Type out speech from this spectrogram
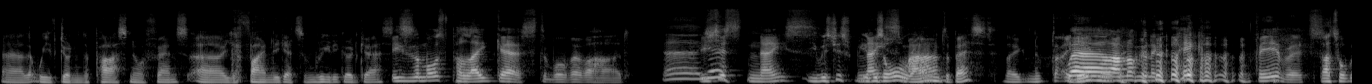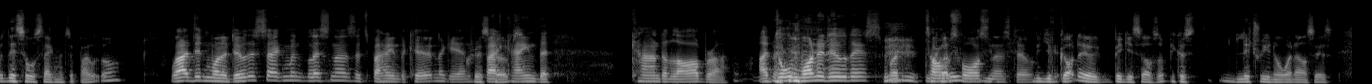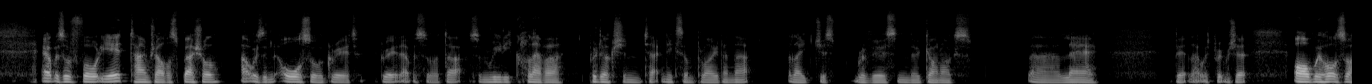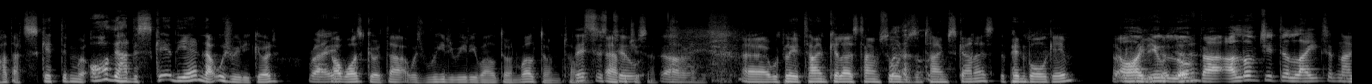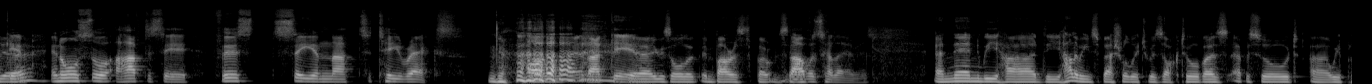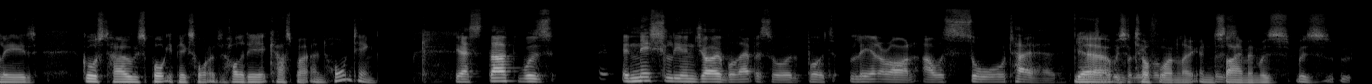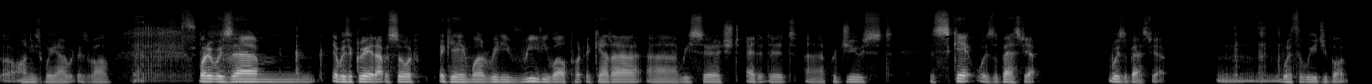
uh, that we've done in the past. No offense. Uh, you finally get some really good guests. He's the most polite guest we've ever had. Uh, He's yeah. just nice. He was just. He nice was all man. round the best. Like no- again, Well, I'm not going to pick favorites. That's what this whole segment's about, though. Well, I didn't want to do this segment, listeners. It's behind the curtain again. Chris behind the candelabra. I don't want to do this, but Tom's to. forcing us to. You've got to big yourselves up because literally no one else is. Episode forty-eight, time travel special. That was an also a great, great episode. That some really clever production techniques employed on that, like just reversing the Gonox uh, layer bit. That was pretty much it. Oh, we also had that skit, didn't we? Oh, they had the skit at the end. That was really good. Right. That was good. That was really, really well done. Well done, Tom. this is uh, too. producer. All right. Uh, we played Time Killers, Time Soldiers, and Time Scanners, the pinball game. Oh, really you good, loved that. I loved your delight in that Yeah. game. And also, I have to say, first seeing that T Rex yeah. on that game, Yeah, he was all embarrassed about himself. that was hilarious. And then we had the Halloween special, which was October's episode. Uh, we played Ghost House, Porky Pig's Haunted Holiday, Casper, and Haunting. Yes, that was initially enjoyable episode, but later on, I was so tired. Yeah, it was a tough one. Like, and was- Simon was was on his way out as well. But it was um it was a great episode. Again, well, really, really well put together, uh, researched, edited, uh, produced. The skit was the best yet. Was the best yet mm, with the Ouija board.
